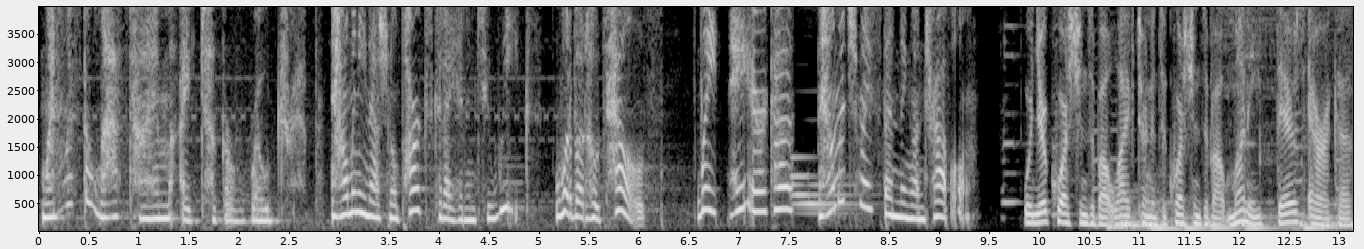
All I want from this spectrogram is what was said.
When was the last time I took a road trip? How many national parks could I hit in two weeks? What about hotels? Wait, hey, Erica, how much am I spending on travel? When your questions about life turn into questions about money, there's Erica,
